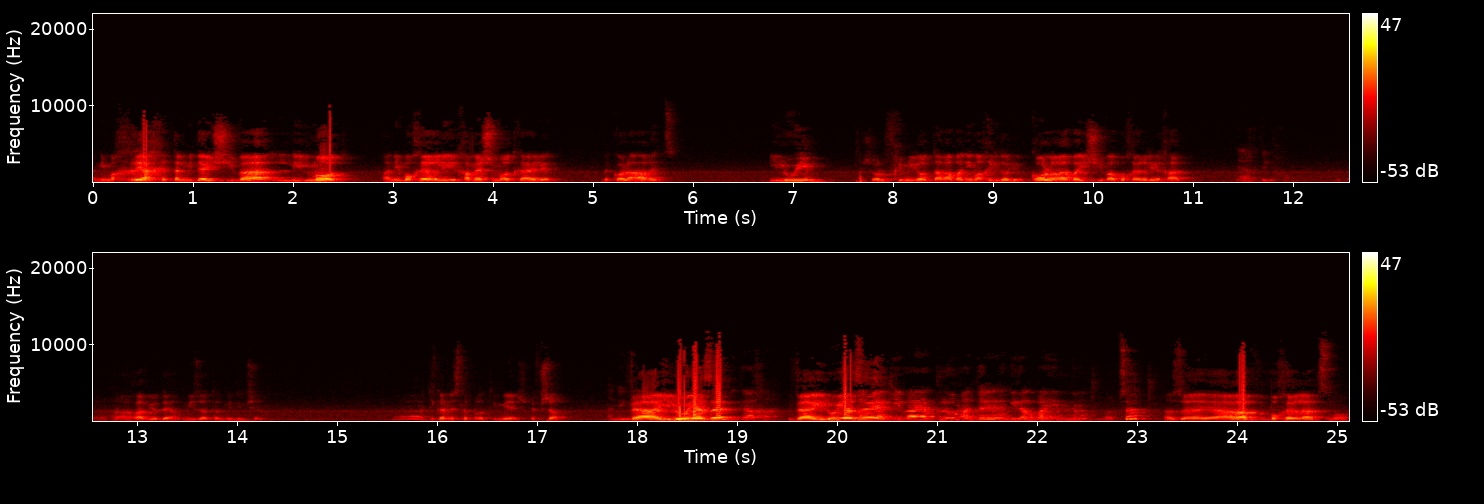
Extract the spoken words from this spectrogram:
אני מכריח את תלמידי הישיבה ללמוד, אני בוחר לי 500 כאלה בכל הארץ, עילויים שהולכים להיות הרבנים הכי גדולים, כל רב הישיבה בוחר לי אחד, איך תבחר? הרב יודע מי זה התלמידים שלו. אה, תיכנס לפרטים, יש, אפשר. והעילוי הזה? והעילוי רבי הזה, עקיבא היה כלום עד אה, גיל 40, נו. בסדר, אז אה, הרב בוחר לעצמו.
